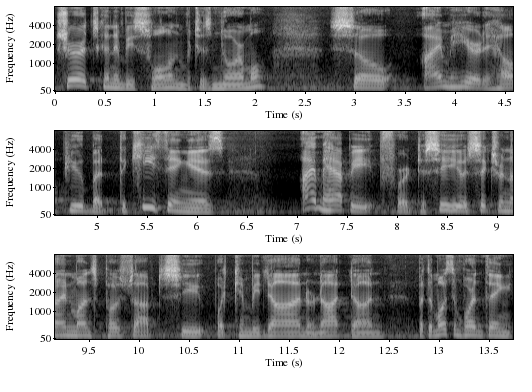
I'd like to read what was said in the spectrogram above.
Sure, it's going to be swollen, which is normal. So I'm here to help you. But the key thing is, I'm happy for to see you at six or nine months post-op to see what can be done or not done. But the most important thing,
